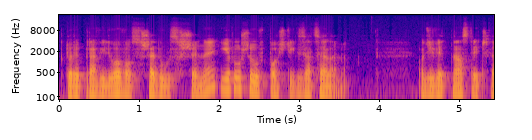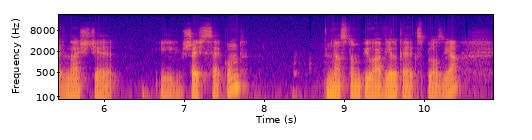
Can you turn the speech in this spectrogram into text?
który prawidłowo zszedł z szyny i ruszył w pościg za celem. O 19.14 i 6 sekund nastąpiła wielka eksplozja,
